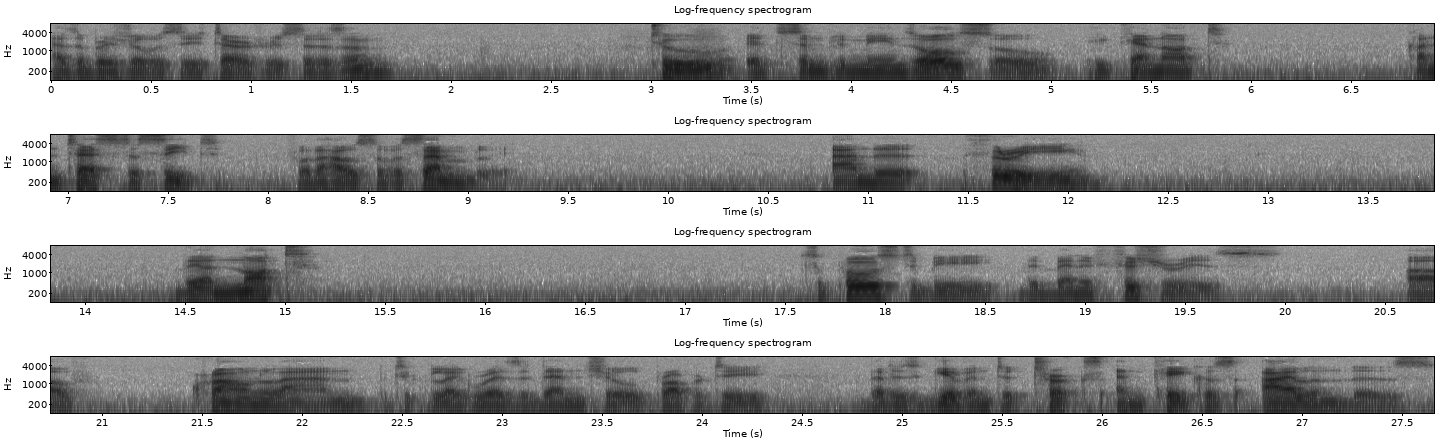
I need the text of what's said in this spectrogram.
as a British overseas territory citizen. Two, it simply means also he cannot contest a seat for the House of Assembly. And uh, three, they are not supposed to be the beneficiaries of crown land, particularly like residential property that is given to Turks and Caicos Islanders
